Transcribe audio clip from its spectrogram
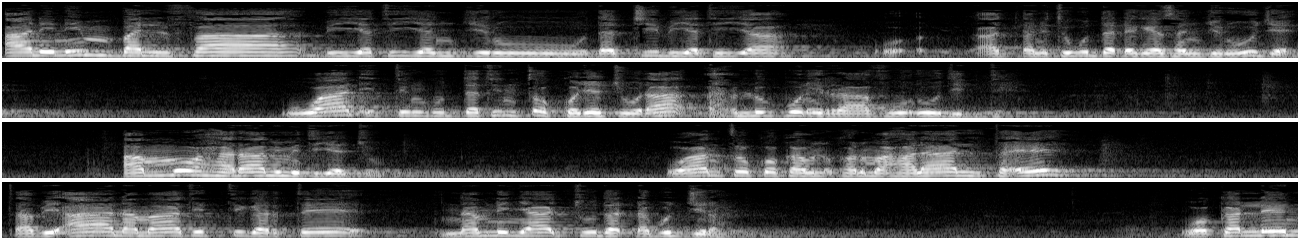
Ani nin balfaa biyyatiyyan jiru dachii biyyatiyyaa anitu guddadhe keessan jiru je waan ittiin guddatin tokko jechuudha lubbuun irraa fuudhuu didde. Ammoo haraami miti jechuu. Waan tokko kanuma halaal ta'e xabi'aa namaatitti gartee namni nyaachuu dadhabu jira wakalleen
